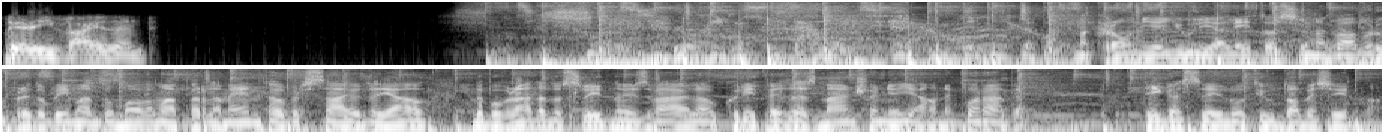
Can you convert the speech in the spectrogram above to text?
very violent. Macron je julija letos v nagovoru pred obema domovama parlamenta v Versaju dejal, da bo vlada dosledno izvajala ukrepe za zmanjšanje javne porabe. Tega se je lotil dobesedno.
